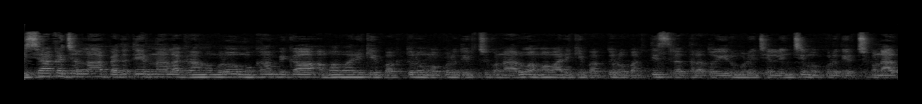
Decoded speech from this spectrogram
విశాఖ జిల్లా పెద్ద తీర్నాల గ్రామంలో ముఖాంబిక అమ్మవారికి భక్తులు మొక్కులు తీర్చుకున్నారు. అమ్మవారికి భక్తులు భక్తి శ్రద్ధలతో ఇరుముడి చెల్లించి మొక్కులు తీర్చుకున్నారు.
